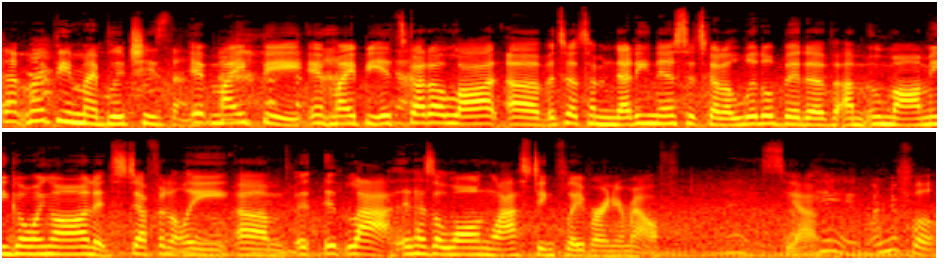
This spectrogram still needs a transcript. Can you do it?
that might be my blue cheese then. It might be. It might be. It's got a lot of. It's got some nuttiness. It's got a little bit of um, umami going on. It's definitely. Um, it it, la- it has a long lasting flavor in your mouth. Nice. Yeah. Okay, wonderful.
